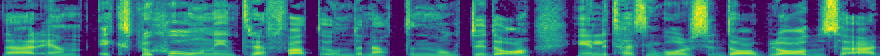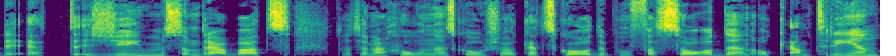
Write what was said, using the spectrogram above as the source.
där en explosion inträffat under natten mot idag. Enligt Helsingborgs Dagblad så är det ett gym som drabbats. Detonationen ska ha orsakat skador på fasaden och entrén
